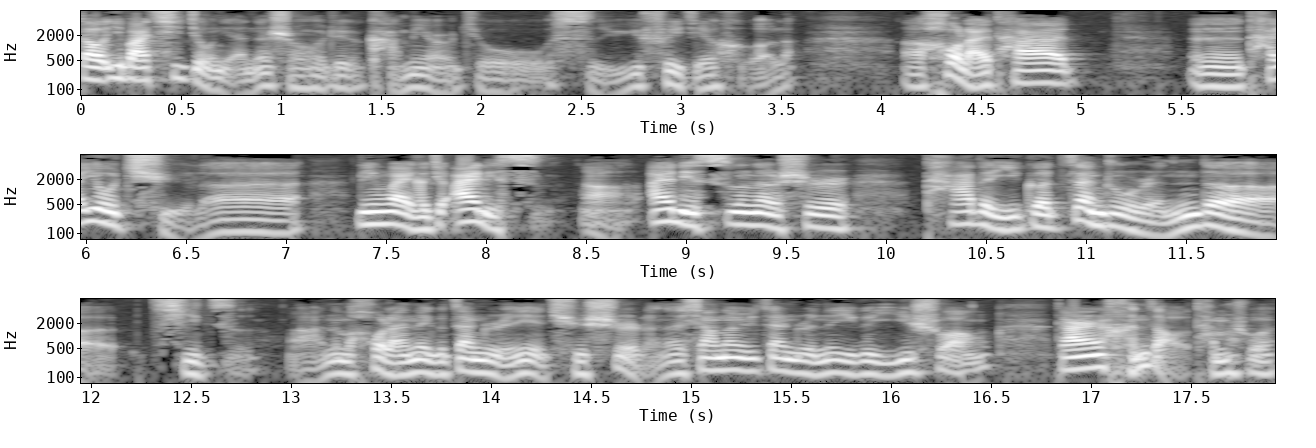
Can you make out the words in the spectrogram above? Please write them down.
到一八七九年的时候，这个卡米尔就死于肺结核了，啊，后来他，嗯，他又娶了另外一个叫爱丽丝啊，爱丽丝呢是他的一个赞助人的妻子啊，那么后来那个赞助人也去世了，那相当于赞助人的一个遗孀。当然很早，他们说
